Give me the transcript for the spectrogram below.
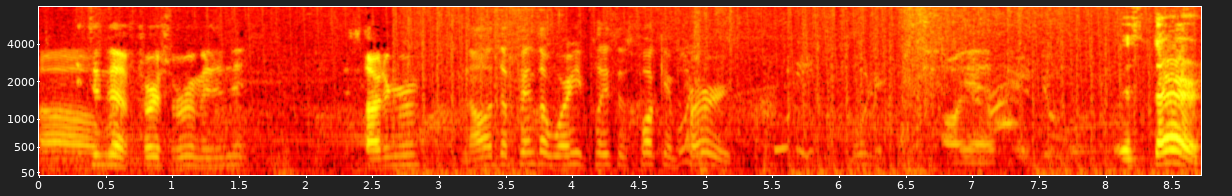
Uh, It's in the first room, isn't it? The starting room. No, it depends on where he places his fucking perk. Oh yeah. It's third.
